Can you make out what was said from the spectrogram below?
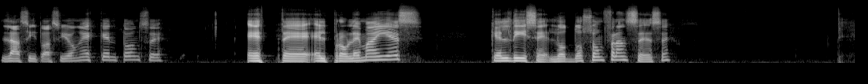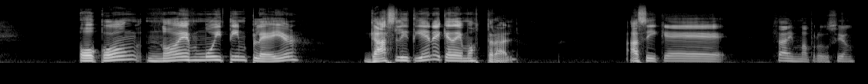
la situación es que entonces, este, el problema ahí es que él dice, los dos son franceses. Ocon no es muy team player. Gasly tiene que demostrar. Así que, esa misma producción.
